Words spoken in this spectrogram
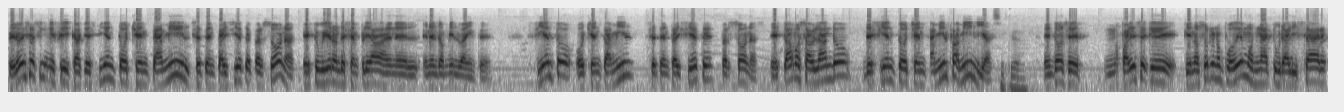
pero eso significa que 180.077 personas estuvieron desempleadas en el, en el 2020. 180.077 personas. Estamos hablando de 180.000 familias. Entonces, nos parece que, nosotros no podemos naturalizar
